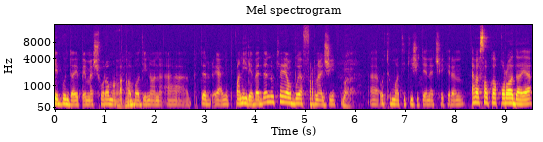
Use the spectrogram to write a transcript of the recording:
جوندا يبي مشهورة منطقة بادينان آه، بتر يعني بطنيري بدن وكي أبويا فرناجي آه، اوتوماتيكي جيتينا تشكرن أبا سوكا قرادة يا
